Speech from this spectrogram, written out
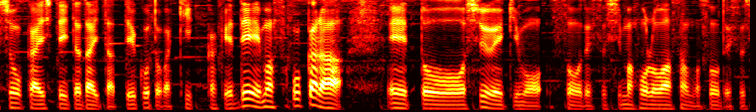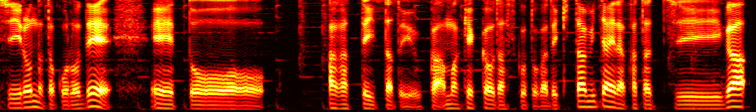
紹介していただいたっていうことがきっかけで、まあ、そこから、えーと、収益もそうですし、まあ、フォロワーさんもそうですしいろんなところで、えーと、上がっていったというか、まあ、結果を出すことができたみたいな形が、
